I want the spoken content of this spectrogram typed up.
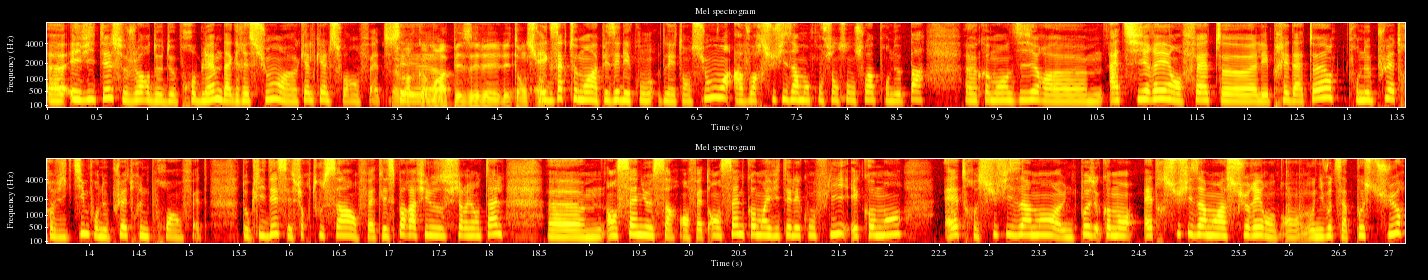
euh, éviter ce genre de, de problèmes, d'agression, euh, quelle qu'elle soit en fait. Savoir comment euh, apaiser les, les tensions. Exactement, apaiser les, les tensions, avoir suffisamment confiance en soi pour ne pas, comment dire, attirer en fait les prédateurs, pour ne plus être victime, pour ne plus être une proie en fait. Donc l'idée c'est surtout ça en fait. Les sports à philosophie orientale enseignent ça en fait, enseignent comment éviter les conflits et comment être suffisamment une pos- comment être suffisamment assuré en- en- au niveau de sa posture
